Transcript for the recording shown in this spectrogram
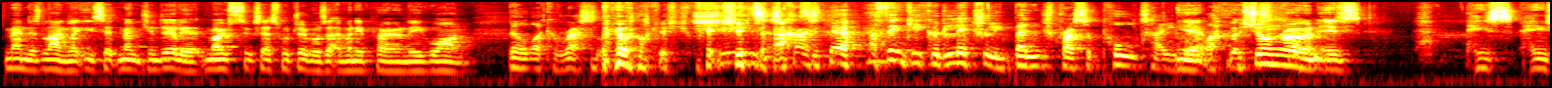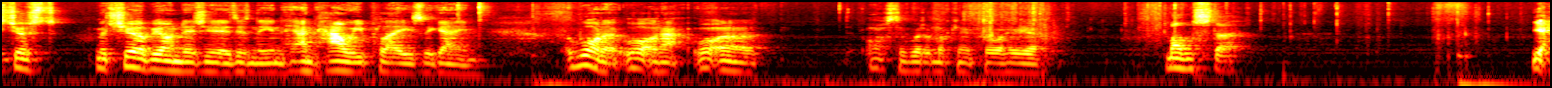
Mendez-Laing, like you said mentioned earlier, most successful dribbles out of any player in League One. Built like a wrestler. Built like a Jesus. Christ! Yeah. I think he could literally bench press a pool table. Yeah, Like- but Sean Roughan is he's he's just mature beyond his years, isn't he? And, and how he plays the game. What a what an a- what a what's the word I'm looking for here? monster. Yeah,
